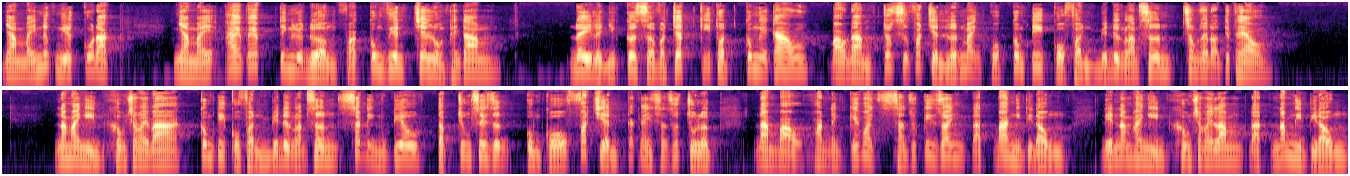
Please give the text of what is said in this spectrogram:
nhà máy nước mía Cô Đặc, nhà máy AFF tinh luyện đường và công viên che luồng Thanh Tam. Đây là những cơ sở vật chất kỹ thuật công nghệ cao bảo đảm cho sự phát triển lớn mạnh của công ty cổ phần mía đường Lam Sơn trong giai đoạn tiếp theo. Năm 2023, công ty cổ phần mía đường Lam Sơn xác định mục tiêu tập trung xây dựng, củng cố, phát triển các ngành sản xuất chủ lực, đảm bảo hoàn thành kế hoạch sản xuất kinh doanh đạt 3.000 tỷ đồng, đến năm 2025 đạt 5.000 tỷ đồng.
